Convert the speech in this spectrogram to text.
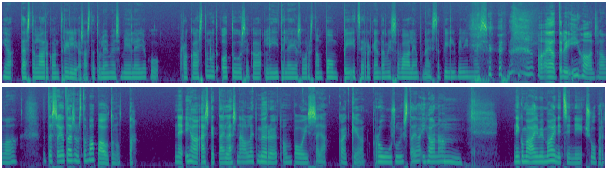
Ja tästä Larkon trilliosasta tulee myös mieleen joku rakastunut otuus, joka liitelee ja suorastaan pomppii itse rakentamissa vaaleanpunaisissa pilvilinnoissa. Mä ajattelin ihan samaa. Tässä on jotain semmoista vapautunutta. Ne ihan äskettäin läsnä olleet möröt on poissa ja kaikki on ruusuista ja ihanaa. Mm. Niin kuin mä aiemmin mainitsin, niin Schubert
